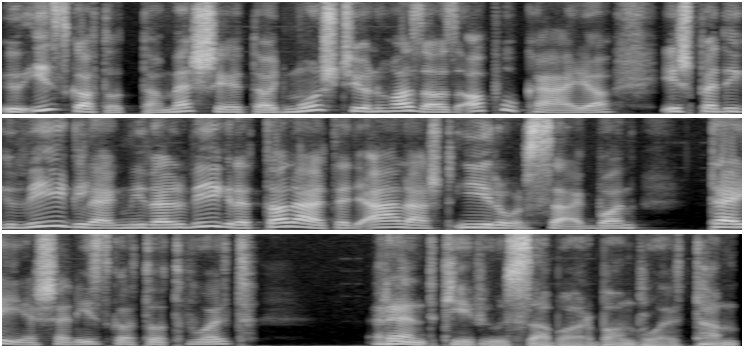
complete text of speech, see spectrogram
Ő izgatottan mesélte, hogy most jön haza az apukája, és pedig végleg, mivel végre talált egy állást Írországban, teljesen izgatott volt. Rendkívül zavarban voltam.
